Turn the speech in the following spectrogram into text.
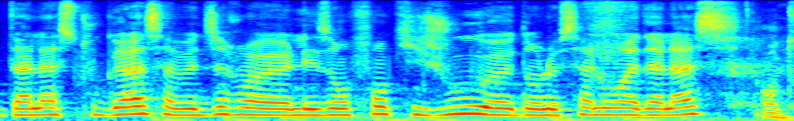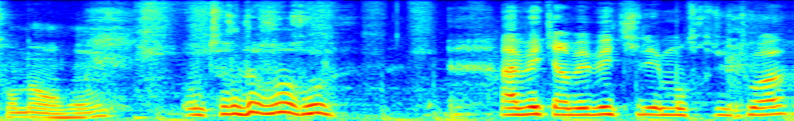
Dallas. Dalastuga, ça veut dire euh, les enfants qui jouent euh, dans le salon à Dallas En tournant en rond. en tournant en rond. Avec un bébé qui les montre du toit,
